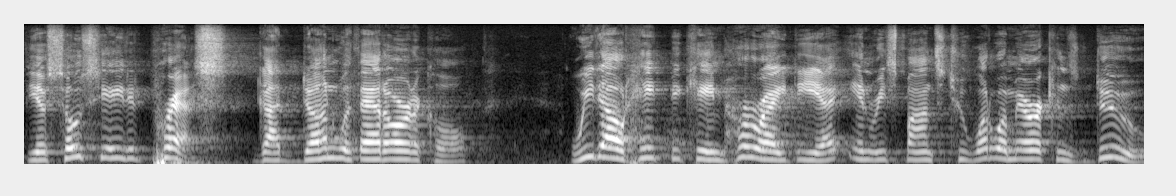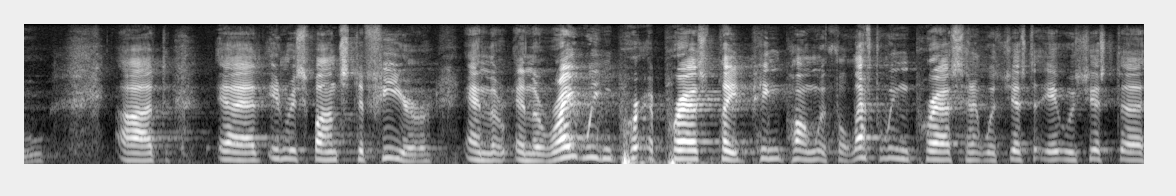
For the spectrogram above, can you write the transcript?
the Associated Press got done with that article, Weed Out Hate became her idea in response to what do Americans do uh, uh, in response to fear. And the, and the right-wing pr- press played ping pong with the left-wing press, and it was just, it was just uh,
